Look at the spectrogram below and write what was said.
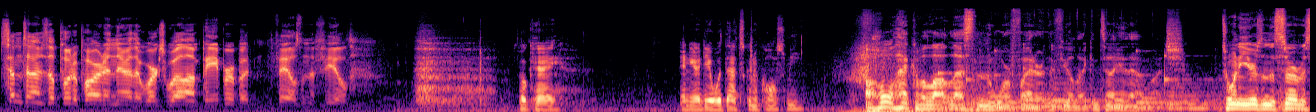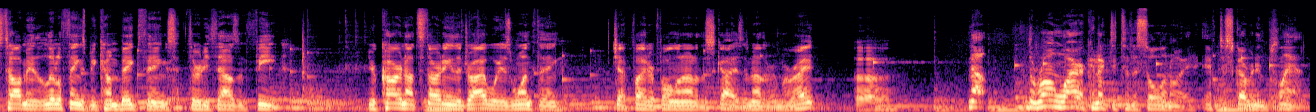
Sometimes they'll put a part in there that works well on paper, but fails in the field. Okay. Any idea what that's gonna cost me? A whole heck of a lot less than the warfighter in the field, I can tell you that much. 20 years in the service taught me that little things become big things at 30,000 feet. Your car not starting in the driveway is one thing, jet fighter falling out of the sky is another, am I right? Uh, Now, the wrong wire connected to the solenoid, if discovered in plant,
